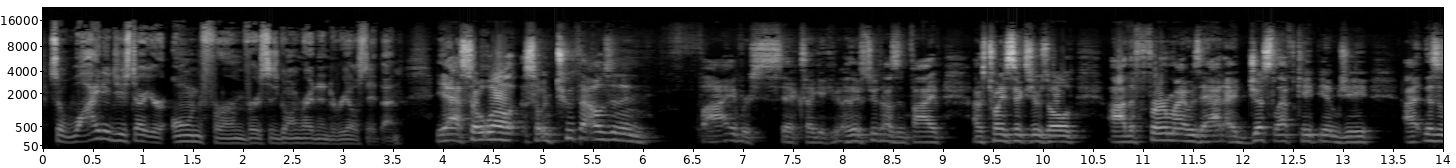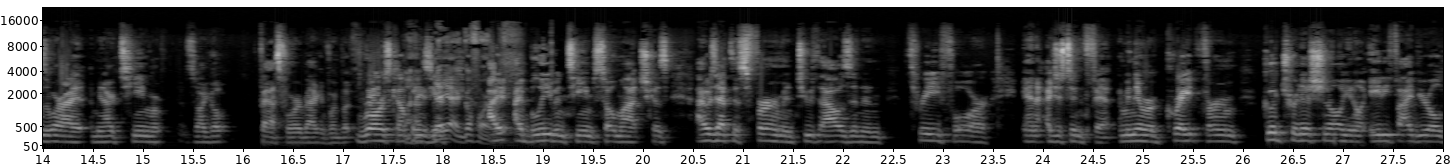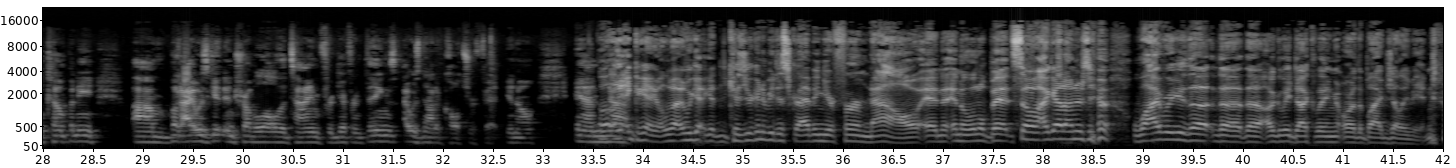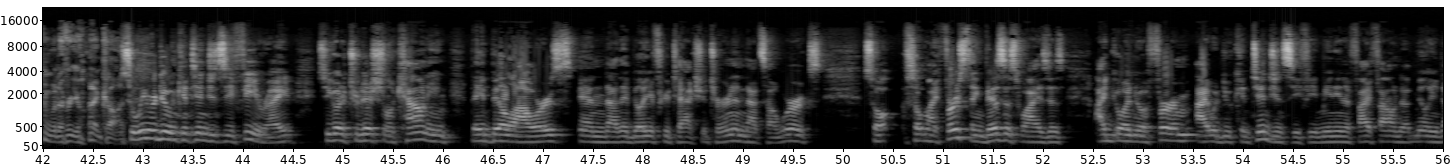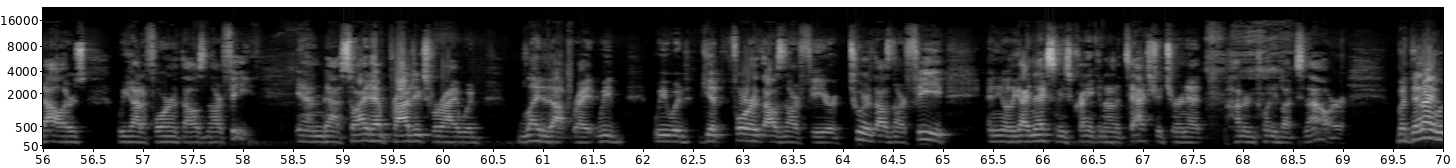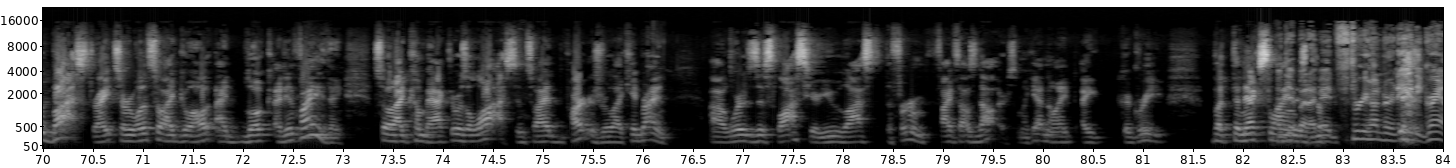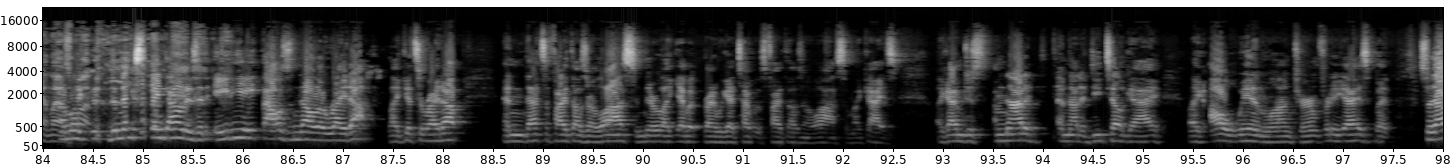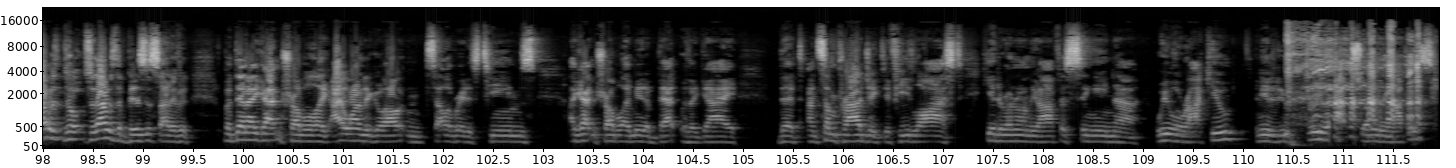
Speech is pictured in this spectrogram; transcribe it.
So why did you start your own firm versus going right into real estate then? Yeah. So well, so in 2005 or six, I think it was 2005. I was 26 years old. Uh, the firm I was at, I just left KPMG. Uh, this is where I, I mean, our team. So I go fast forward back and forth, but Roers companies uh-huh. Yeah, yeah, go for it. I, I believe in teams so much because I was at this firm in 2003, four, and I just didn't fit. I mean, they were a great firm good traditional, you know, 85 year old company. Um, but I was getting in trouble all the time for different things. I was not a culture fit, you know. And well, uh, okay, because you're going to be describing your firm now in, in a little bit, so I got to understand why were you the, the the ugly duckling or the black jelly bean, whatever you want to call it. So we were doing contingency fee, right? So you go to traditional accounting, they bill hours and uh, they bill you for your tax return, and that's how it works. So so my first thing business wise is I'd go into a firm, I would do contingency fee, meaning if I found a million dollars, we got a $400,000 fee. And uh, so I'd have projects where I would light it up, right? We we would get $400,000 fee or $200,000 fee. And, you know, the guy next to me is cranking on a tax return at 120 bucks an hour. But then I would bust, right? So every once in a while I'd go out, I'd look, I didn't find anything. So I'd come back, there was a loss. And so I had partners were like, hey, Brian, uh, where's this loss here? You lost the firm $5,000. I'm like, yeah, no, I, I agree. But the next line okay, but I made 380 grand last like, month. the next thing down is an $88,000 write up. Like it's a write up and that's a $5,000 loss. And they're like, yeah, but Brian, we got to talk about this $5,000 loss. I'm like, guys, like I'm just, I'm not a, I'm not a detail guy. Like I'll win long term for you guys. But so that was, so that was the business side of it. But then I got in trouble. Like I wanted to go out and celebrate his teams. I got in trouble. I made a bet with a guy that on some project, if he lost, he had to run around the office singing uh, "We Will Rock You," and he had to do three laps around the office,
